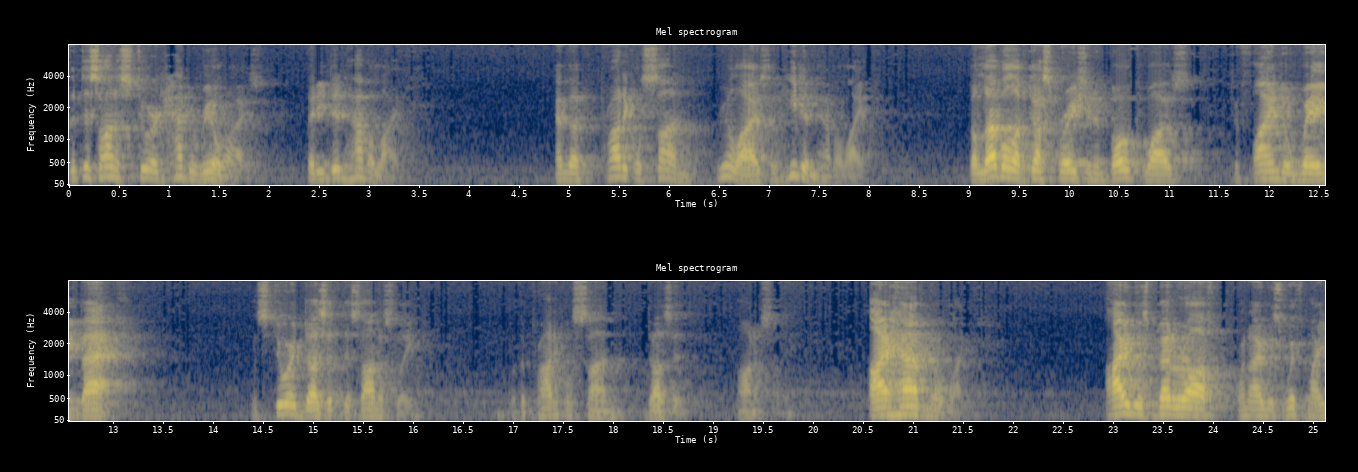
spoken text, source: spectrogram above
the dishonest steward had to realize that he didn't have a life. And the prodigal son realized that he didn't have a life. The level of desperation in both was to find a way back. The steward does it dishonestly. But the prodigal son does it honestly. I have no life. I was better off when I was with my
